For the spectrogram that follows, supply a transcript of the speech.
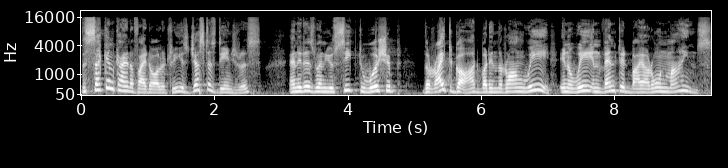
The second kind of idolatry is just as dangerous, and it is when you seek to worship the right God, but in the wrong way, in a way invented by our own minds,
